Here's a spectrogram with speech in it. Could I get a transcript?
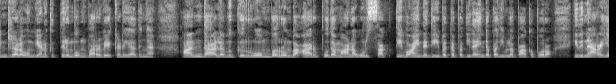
இன்றளவும் எனக்கு திரும்பவும் வரவே கிடையாதுங்க. அந்த அளவுக்கு ரொம்ப ரொம்ப அற்புதமான ஒரு சக்தி வாய்ந்த தீபத்தை பற்றி தான் இந்த பதிவில் பார்க்க போகிறோம் இது நிறைய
